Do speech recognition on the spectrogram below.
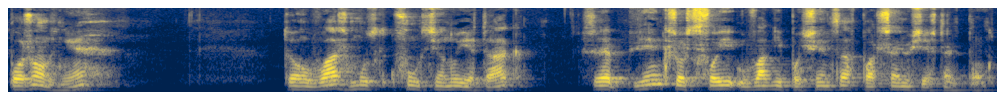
porządnie, to wasz mózg funkcjonuje tak, że większość swojej uwagi poświęca wpatrzeniu się w ten punkt.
